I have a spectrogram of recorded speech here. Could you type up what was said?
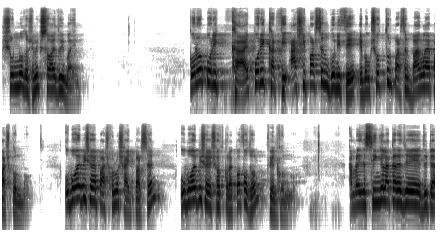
শূন্য দশমিক ছয় দুই মাইল। কোন পরীক্ষায় পরীক্ষার্থী আশি পার্সেন্ট গণিতে এবং সত্তর পার্সেন্ট বাংলায় পাশ করল। উভয় বিষয়ে পাশ করল ষাট পার্সেন্ট উভয় বিষয়ে শতকরা কতজন ফেল করল? আমরা এই যে সিঙ্গেল আকারে যে দুইটা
